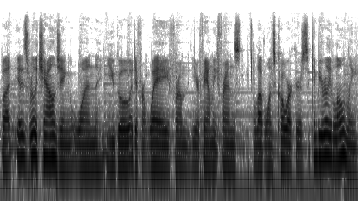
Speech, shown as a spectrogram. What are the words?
But it is really challenging when you go a different way from your family, friends, loved ones, coworkers. It can be really lonely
